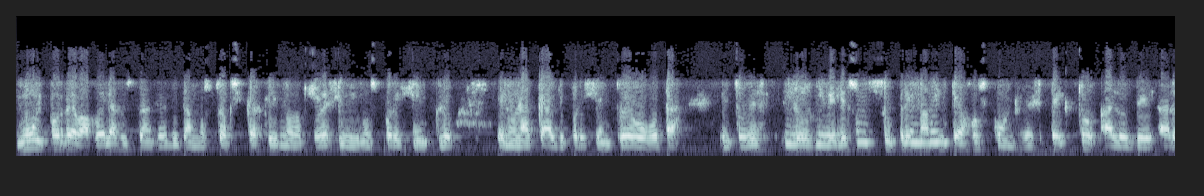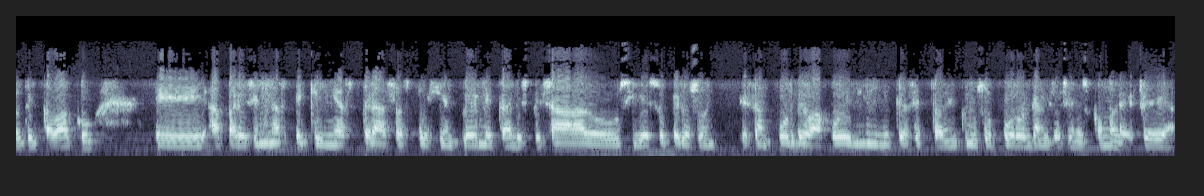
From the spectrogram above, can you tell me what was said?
muy por debajo de las sustancias, digamos, tóxicas que nosotros recibimos, por ejemplo, en una calle, por ejemplo, de Bogotá. Entonces, los niveles son supremamente bajos con respecto a los, de, a los del tabaco. Eh, aparecen unas pequeñas trazas, por ejemplo, de metales pesados y eso, pero son están por debajo del límite aceptado incluso por organizaciones como la FDA.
